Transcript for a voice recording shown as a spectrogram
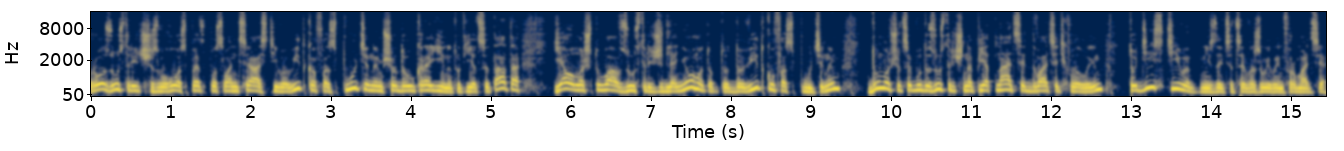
про зустріч свого спецпосланця Стіва Віткофа з Путіним щодо України. Тут є цитата: Я влаштував зустріч для нього, тобто до Віткофа з Путіним. Думав, що це буде зустріч на 15-20 хвилин. Тоді Стівен, мені здається, це важлива інформація,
